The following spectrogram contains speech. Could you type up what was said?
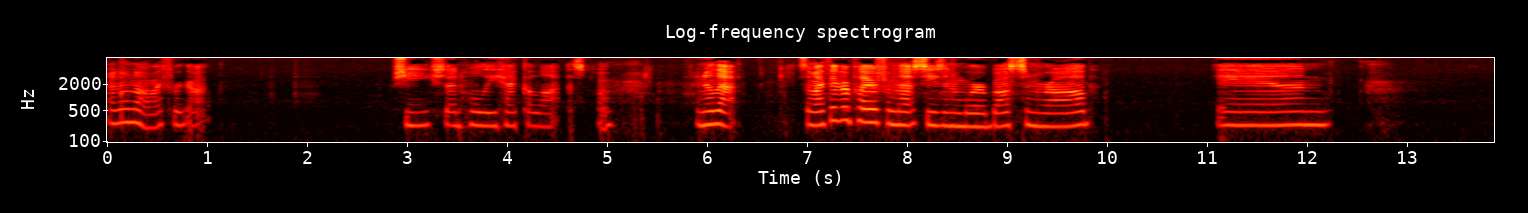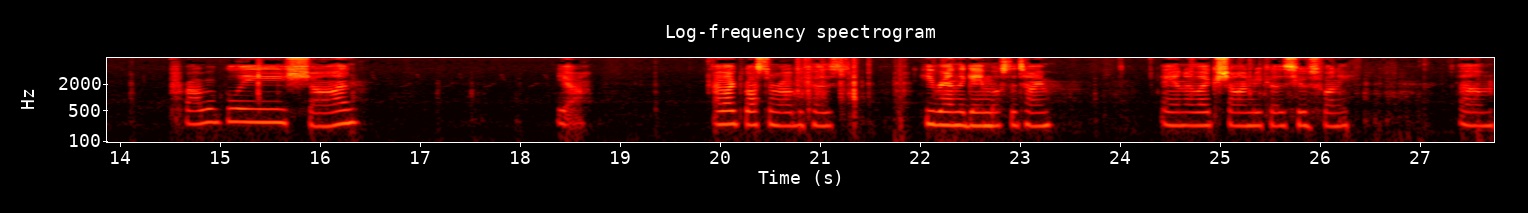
I don't know, I forgot. She said holy heck a lot, so I know that. So my favorite players from that season were Boston Rob and probably Sean. Yeah. I liked Boston Rob because he ran the game most of the time. And I like Sean because he was funny. Um,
